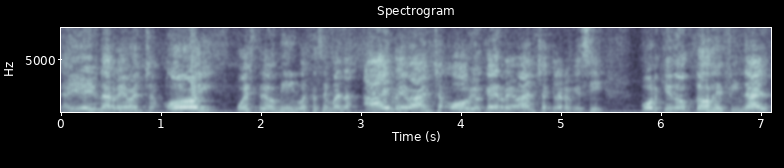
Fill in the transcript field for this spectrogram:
ahí hay una revancha. Hoy o este domingo, esta semana hay revancha, obvio que hay revancha, claro que sí, porque en octavos de final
